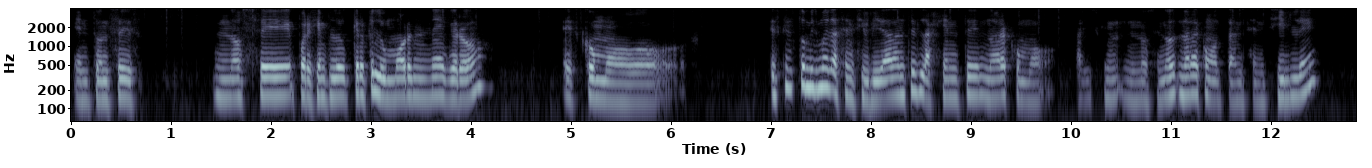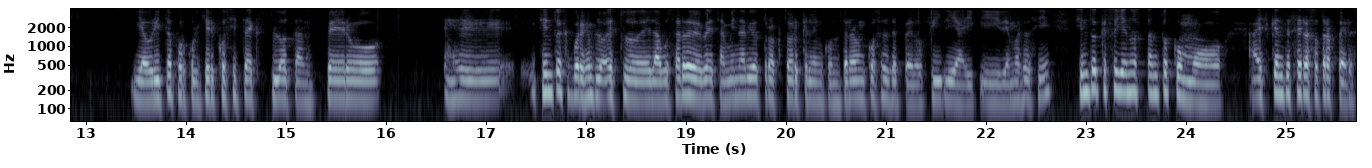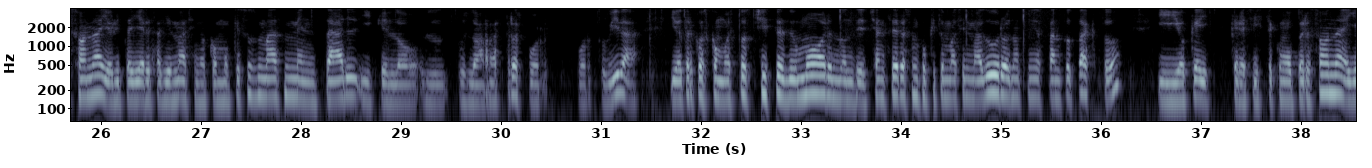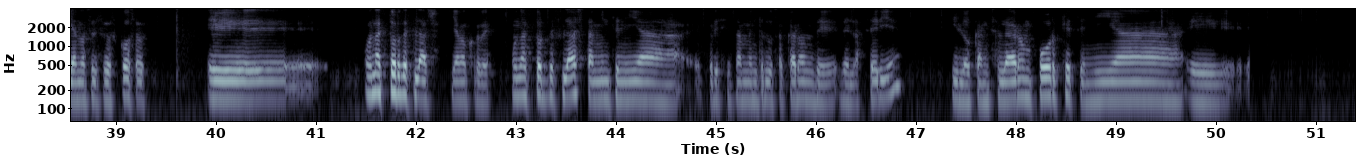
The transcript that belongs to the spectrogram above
Entonces, no sé, por ejemplo, creo que el humor negro es como... Es que esto mismo de la sensibilidad, antes la gente no era como, ay, es que no sé, no, no era como tan sensible y ahorita por cualquier cosita explotan, pero eh, siento que, por ejemplo, esto del abusar de bebé, también había otro actor que le encontraron cosas de pedofilia y, y demás así. Siento que eso ya no es tanto como, ah, es que antes eras otra persona y ahorita ya eres alguien más, sino como que eso es más mental y que lo, pues lo arrastras por, por tu vida. Y otra cosa como estos chistes de humor en donde chance eras un poquito más inmaduro, no tenías tanto tacto y ok, creciste como persona y ya no haces esas cosas. Eh, un actor de Flash, ya me acordé. Un actor de Flash también tenía, precisamente lo sacaron de, de la serie y lo cancelaron porque tenía... eh,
